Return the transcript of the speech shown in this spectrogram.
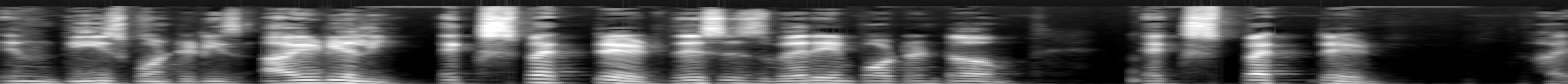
in these quantities. Ideally expected. This is very important term. Expected. I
